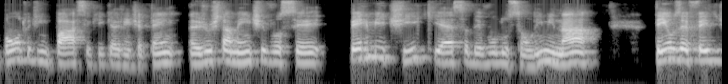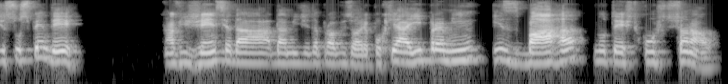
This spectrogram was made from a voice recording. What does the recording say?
ponto de impasse aqui que a gente tem é justamente você permitir que essa devolução liminar tenha os efeitos de suspender a vigência da, da medida provisória, porque aí, para mim, esbarra no texto constitucional.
